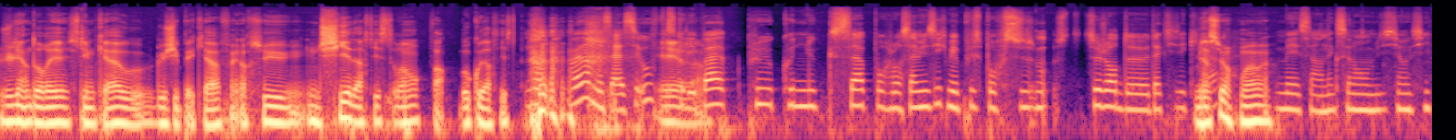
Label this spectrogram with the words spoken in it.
Julien Doré, Slimka ou l'UJPK. Enfin, il a reçu une chier d'artistes, vraiment. Enfin, beaucoup d'artistes. Non, ouais, non mais c'est assez ouf parce qu'il euh, est pas plus connu que ça pour genre sa musique, mais plus pour ce, ce genre de- d'activité qu'il Bien a. sûr, ouais, ouais. Mais c'est un excellent musicien aussi.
